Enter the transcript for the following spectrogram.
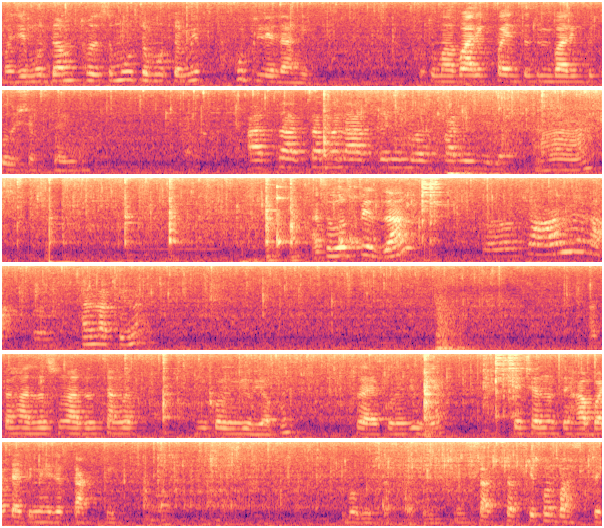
म्हणजे मुद्दाम थोडंसं मोठं मोठं मी कुटलेलं आहे. तुम्हाला बारीक पाहिजे तर तुम्ही बारीक बी करू शकता. आता आता मला आता मध पाणी दिलं. हां. असं रोज पेज जा छान लागतं. ना? आता हा लसूण अद्रक चांगला हे करून घेऊया आपण. फ्राय करून घेऊया. त्याच्यानंतर हा बटाटे मी ह्याच्यात टाकते. बघू शकता तुम्ही. सात सात ते पण भाजते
